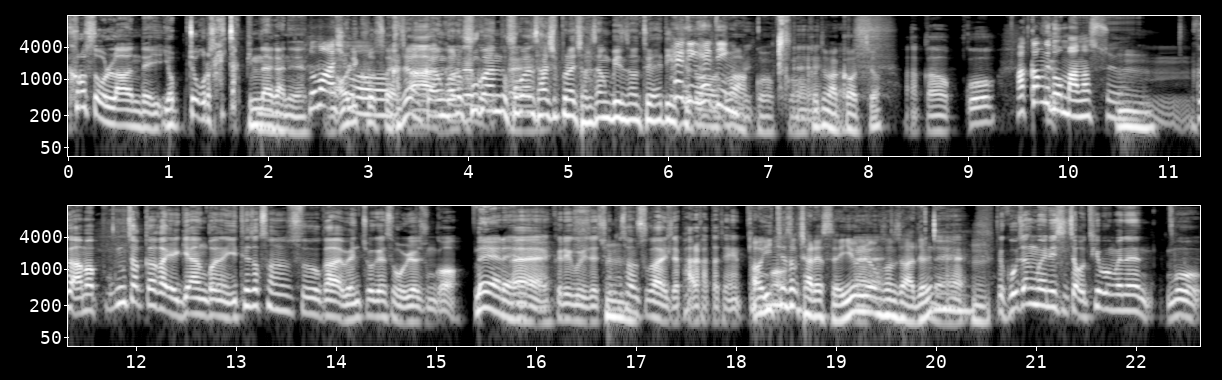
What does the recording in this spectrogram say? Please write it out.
크로스 올라왔는데 옆쪽으로 살짝 빗나가는 너무 아쉬워. early cross 가장 아, 아까운 거는 그거는 후반 뭐, 후반 네. 40분에 정상빈 선수 헤딩 헤딩, 헤딩. 아깝고 네. 그거 좀 아까웠죠. 아까웠고 아까운 게 너무 많았어요. 음. 그 아마 뽕 작가가 얘기한 거는 이태석 선수가 왼쪽에서 올려준 거. 네네. 네. 그리고 이제 최민 음. 선수가 이제 발을 갖다 댄. 어, 이태석 잘했어요. 이율령 네. 선수 아들. 네. 음. 근데 그 장면이 진짜 어떻게 보면은 뭐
